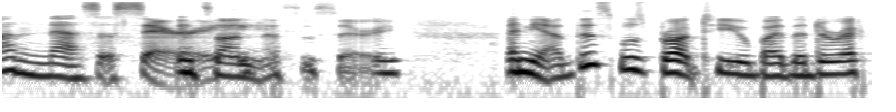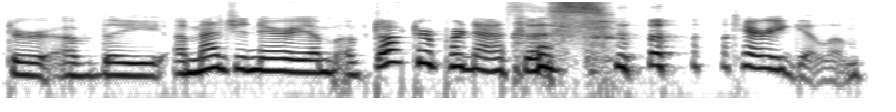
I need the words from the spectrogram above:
unnecessary. It's unnecessary. And yeah, this was brought to you by the director of the Imaginarium of Dr. Parnassus, Terry Gilliam.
